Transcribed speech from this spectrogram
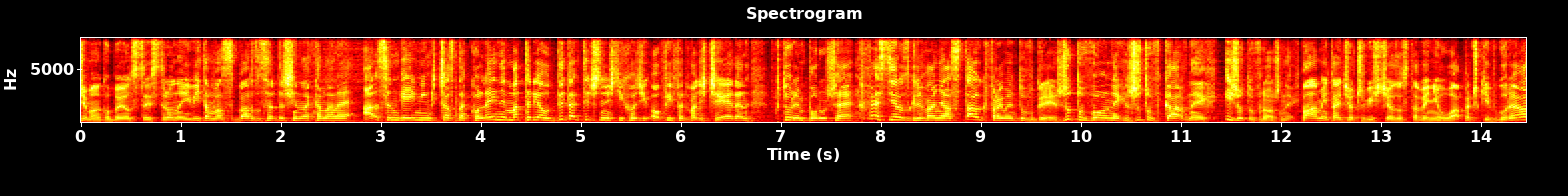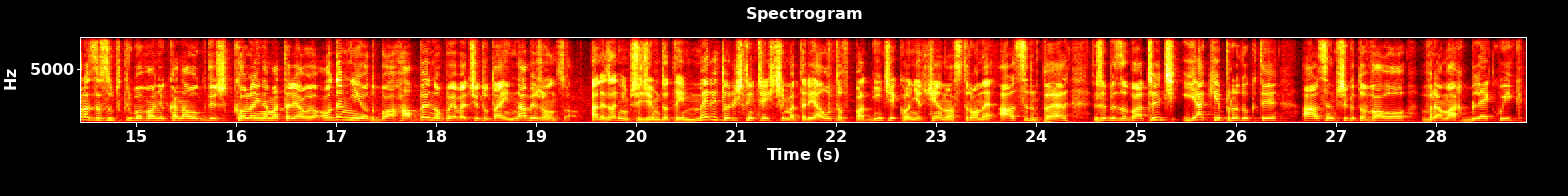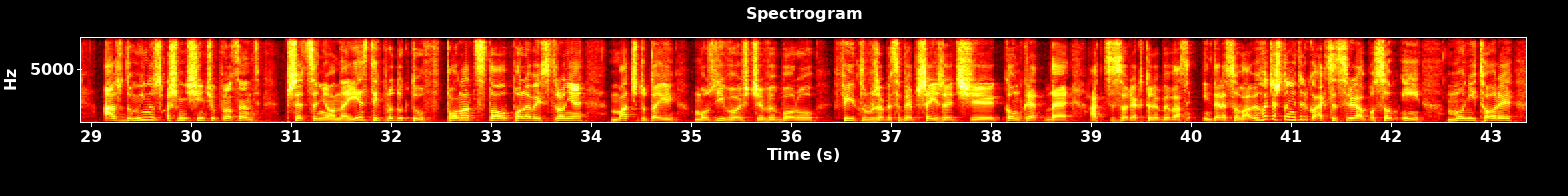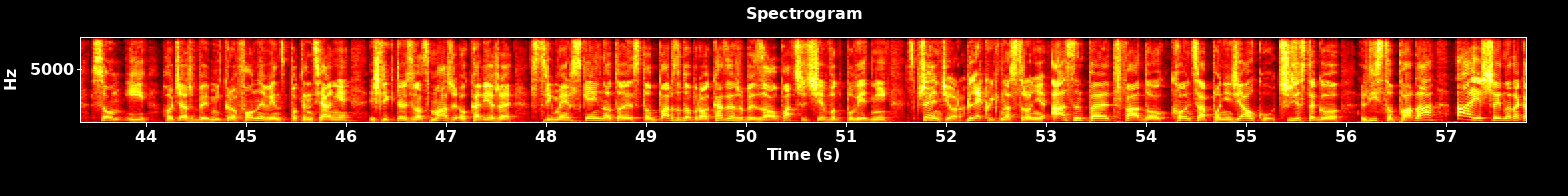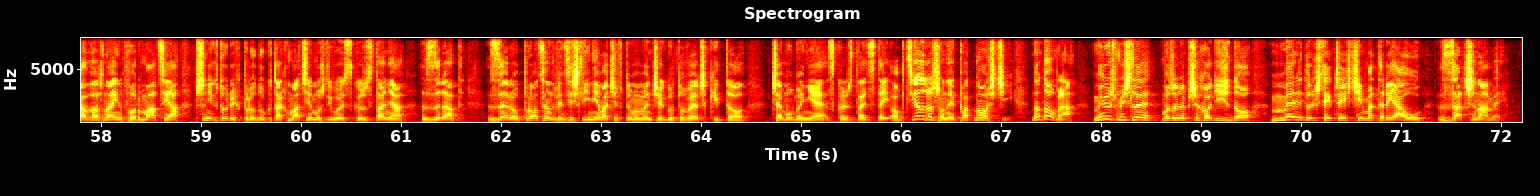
Siemanko, Bejot z tej strony i witam was bardzo serdecznie na kanale Alsen Gaming. Czas na kolejny materiał dydaktyczny, jeśli chodzi o FIFA 21, w którym poruszę kwestię rozgrywania stałych fragmentów gry, rzutów wolnych, rzutów karnych i rzutów rożnych. Pamiętajcie oczywiście o zostawieniu łapeczki w górę oraz zasubskrybowaniu kanału, gdyż kolejne materiały ode mnie i od Błaha będą pojawiać się tutaj na bieżąco. Ale zanim przejdziemy do tej merytorycznej części materiału, to wpadnijcie koniecznie na stronę alsen.pl, żeby zobaczyć, jakie produkty Alsen przygotowało w ramach Black Week aż do minus 80% przecenione. Jest tych produktów ponad 100. Po lewej stronie macie tutaj możliwość wyboru filtrów, żeby sobie przejrzeć e, konkretne akcesoria, które by Was interesowały. Chociaż to nie tylko akcesoria, bo są i monitory, są i chociażby mikrofony, więc potencjalnie, jeśli ktoś z Was marzy o karierze streamerskiej, no to jest to bardzo dobra okazja, żeby zaopatrzyć się w odpowiedni sprzęcior. Black Week na stronie asen.pl trwa do końca poniedziałku, 30 listopada, a jeszcze jedna taka ważna informacja, przy niektórych produktach macie możliwość skorzystania z rat 0%, więc jeśli nie macie w tym momencie gotóweczki, to czemu by nie skorzystać z tej opcji odroczonej płatności? No dobra, my już myślę możemy przechodzić do merytorycznej części materiału. Zaczynamy!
